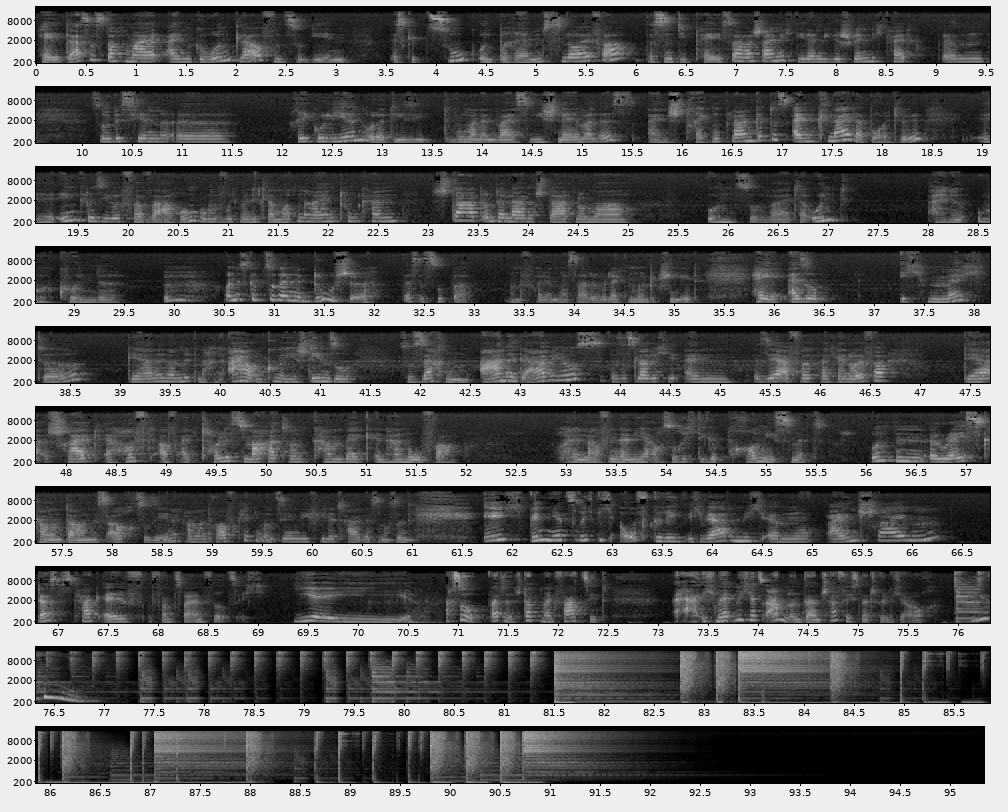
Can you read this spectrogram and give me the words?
Hey, das ist doch mal ein Grund, laufen zu gehen. Es gibt Zug- und Bremsläufer. Das sind die Pacer wahrscheinlich, die dann die Geschwindigkeit ähm, so ein bisschen äh, regulieren oder die sie, wo man dann weiß, wie schnell man ist. Einen Streckenplan gibt es, einen Kleiderbeutel äh, inklusive Verwahrung, wo, wo ich meine Klamotten reintun kann. Startunterlagen, Startnummer, und so weiter. Und eine Urkunde. Und es gibt sogar eine Dusche. Das ist super. Man vor der Massage vielleicht nochmal duschen geht. Hey, also ich möchte gerne da mitmachen. Ah, und guck mal, hier stehen so, so Sachen. Arne Gavius, das ist, glaube ich, ein sehr erfolgreicher Läufer, der schreibt, er hofft auf ein tolles Marathon-Comeback in Hannover. Oh, dann laufen dann hier auch so richtige Promis mit. Und ein Race Countdown ist auch zu sehen. Da kann man draufklicken und sehen, wie viele Tage es noch sind. Ich bin jetzt richtig aufgeregt. Ich werde mich ähm, einschreiben. Das ist Tag 11 von 42. Yay! Ach so, warte, stopp, mein Fazit. Ich melde mich jetzt an und dann schaffe ich es natürlich auch.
